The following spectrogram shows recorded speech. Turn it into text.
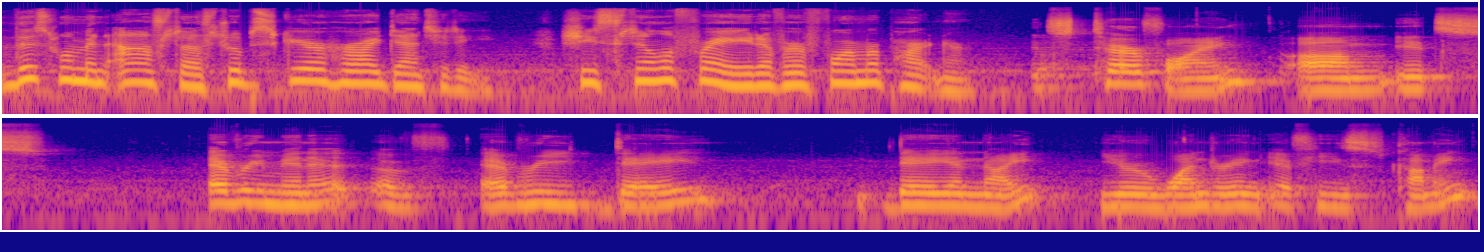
This woman asked us to obscure her identity. She's still afraid of her former partner. It's terrifying. Um, it's every minute of every day, day and night, you're wondering if he's coming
